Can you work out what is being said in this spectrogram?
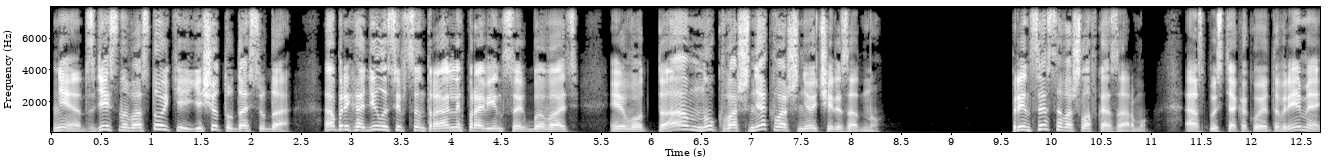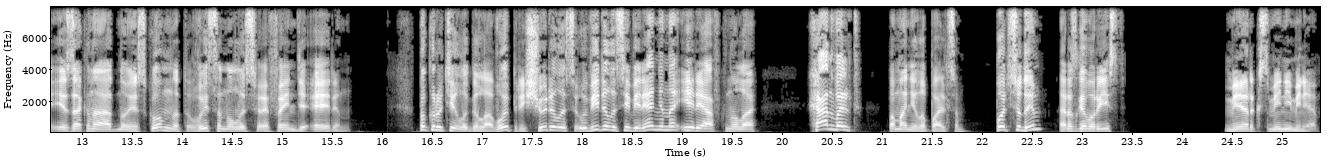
нет, здесь, на Востоке, еще туда-сюда, а приходилось и в центральных провинциях бывать, и вот там, ну, квашня квашней через одну. Принцесса вошла в казарму, а спустя какое-то время из окна одной из комнат высунулась Эфенди Эрин. Покрутила головой, прищурилась, увидела северянина и рявкнула. «Ханвальд!» — поманила пальцем. «Подь сюда, разговор есть». «Мерк, смени меня!»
